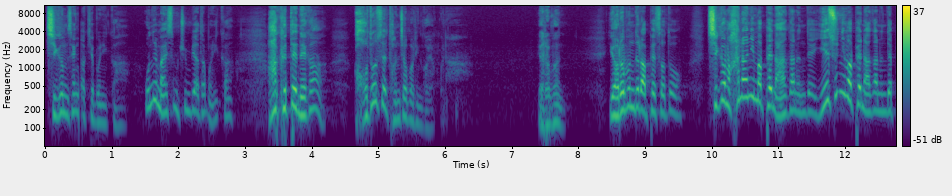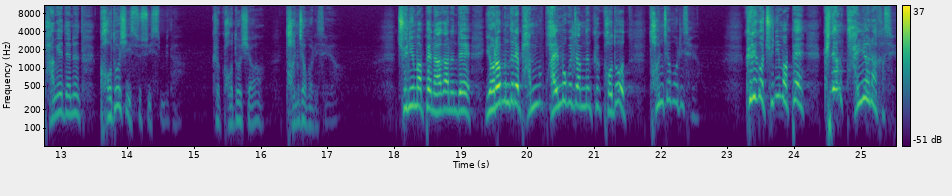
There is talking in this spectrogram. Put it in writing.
지금 생각해 보니까 오늘 말씀 준비하다 보니까 아 그때 내가 겉옷을 던져버린 거였구나. 여러분, 여러분들 앞에서도 지금 하나님 앞에 나아가는데 예수님 앞에 나가는데 방해되는 겉옷이 있을 수 있습니다. 그 겉옷이요 던져버리세요. 주님 앞에 나가는데 여러분들의 발목을 잡는 그 겉옷 던져버리세요. 그리고 주님 앞에 그냥 달려나가세요.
